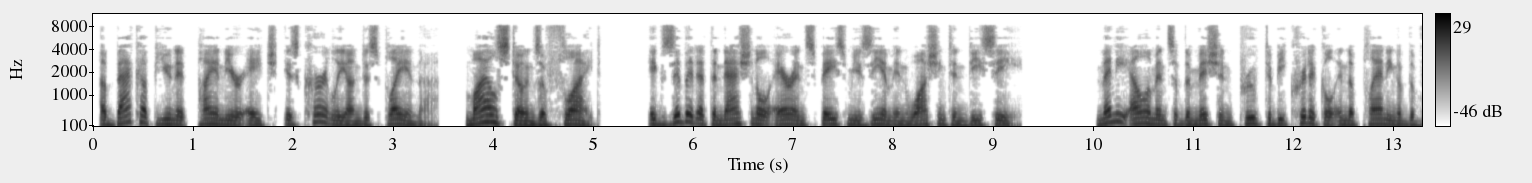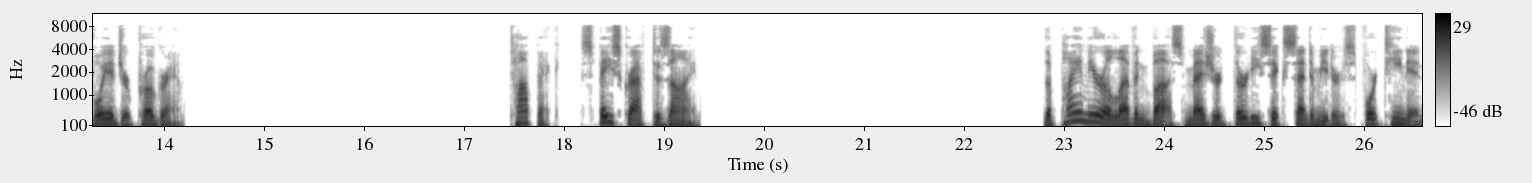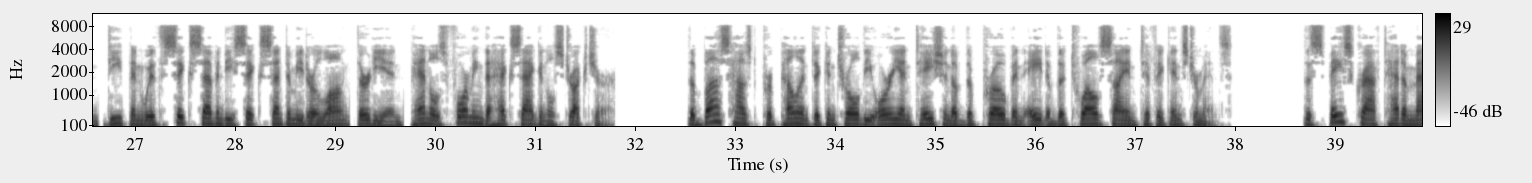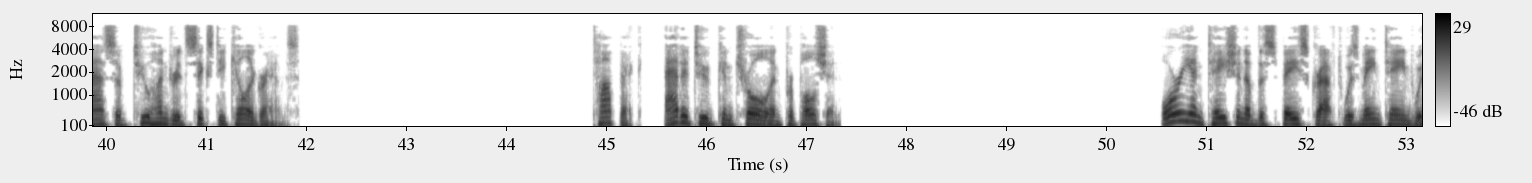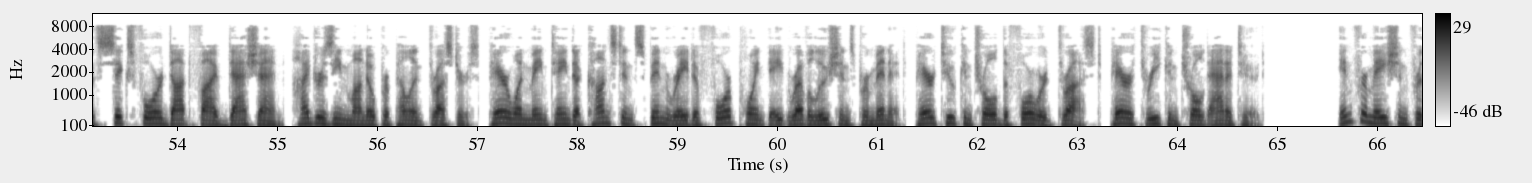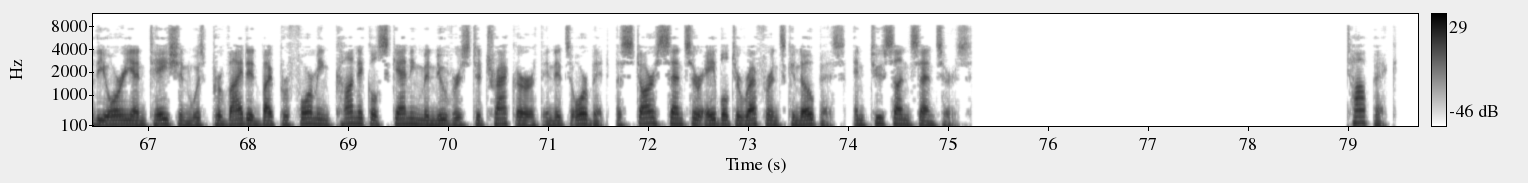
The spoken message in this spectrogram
A backup unit, Pioneer H, is currently on display in the Milestones of Flight exhibit at the National Air and Space Museum in Washington, D.C. Many elements of the mission proved to be critical in the planning of the Voyager program. Spacecraft design The Pioneer 11 bus measured 36 centimeters 14 in deep and with 676 centimeter long 30 in panels forming the hexagonal structure. The bus housed propellant to control the orientation of the probe and 8 of the 12 scientific instruments. The spacecraft had a mass of 260 kilograms. Topic: Attitude control and propulsion. Orientation of the spacecraft was maintained with six 4.5-N, hydrazine monopropellant thrusters, Pair 1 maintained a constant spin rate of 4.8 revolutions per minute, Pair 2 controlled the forward thrust, Pair 3 controlled attitude. Information for the orientation was provided by performing conical scanning maneuvers to track Earth in its orbit, a star sensor able to reference Canopus, and two sun sensors.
